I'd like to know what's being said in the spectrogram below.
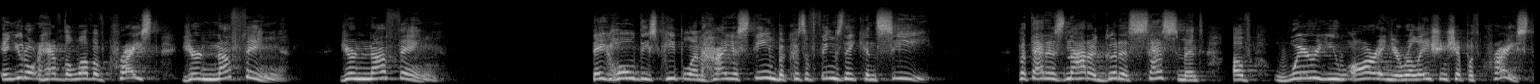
and you don't have the love of Christ, you're nothing. You're nothing. They hold these people in high esteem because of things they can see. But that is not a good assessment of where you are in your relationship with Christ.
